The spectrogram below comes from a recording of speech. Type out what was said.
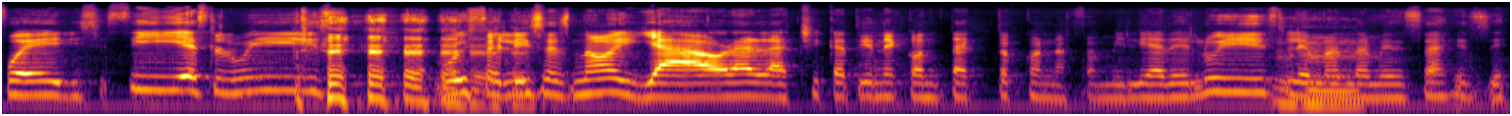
fue y dice, sí, es Luis, muy felices, ¿no? Y ya ahora la chica tiene contacto con la familia de Luis, le manda mensajes de,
